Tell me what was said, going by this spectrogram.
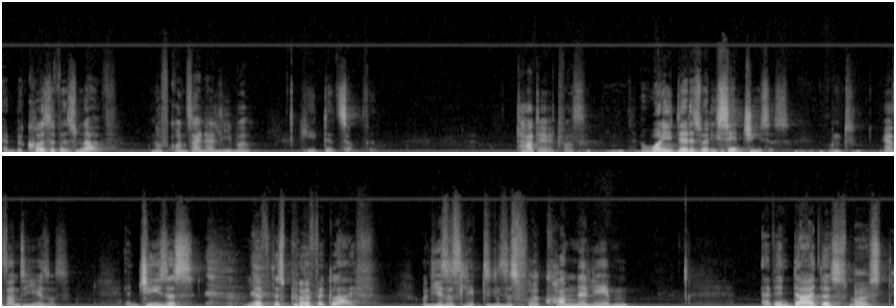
And because of his love, Und aufgrund seiner Liebe he did something. tat er etwas And what he did is that he sent Jesus. und er sandte Jesus. And Jesus lived this perfect life Und Jesus lebte dieses vollkommene Leben and then died this most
